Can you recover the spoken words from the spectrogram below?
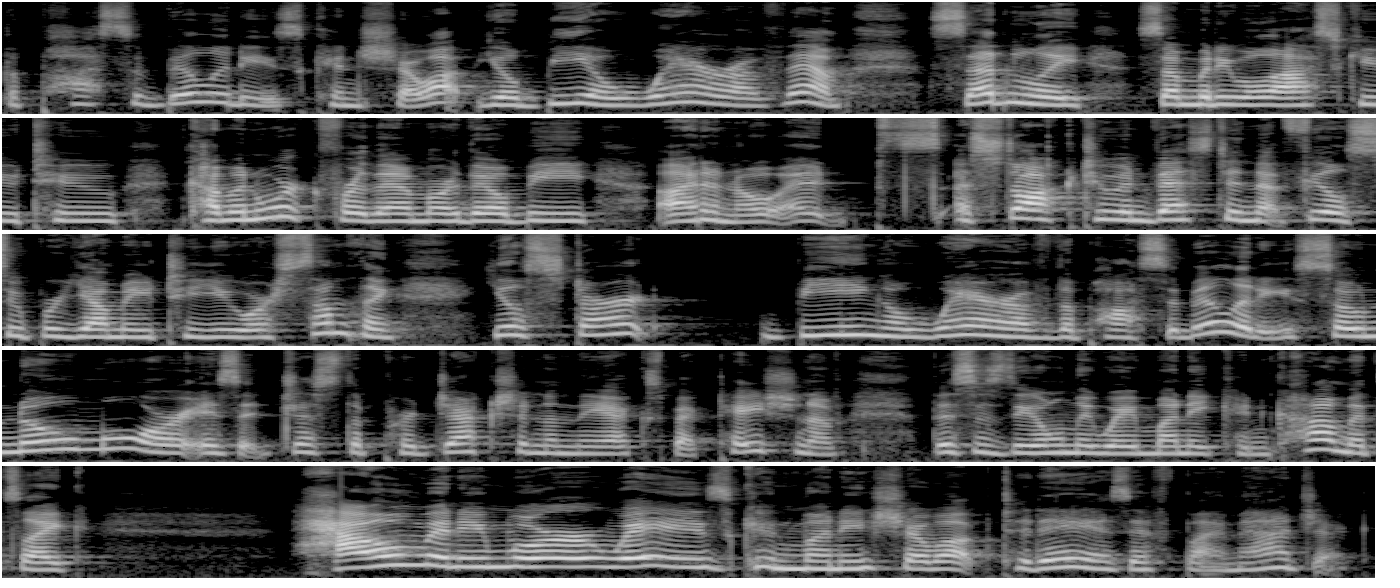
the possibilities can show up you'll be aware of them suddenly somebody will ask you to come and work for them or there'll be i don't know a, a stock to invest in that feels super yummy to you or something you'll start being aware of the possibilities. So no more is it just the projection and the expectation of this is the only way money can come. It's like, how many more ways can money show up today as if by magic?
